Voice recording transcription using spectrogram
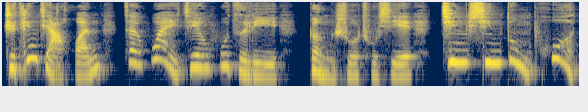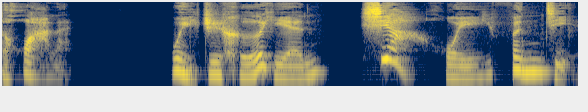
只听贾环在外间屋子里更说出些惊心动魄的话来。未知何言，下回分解。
